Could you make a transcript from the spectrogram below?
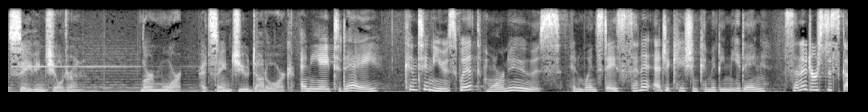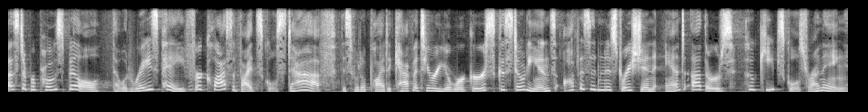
saving children. Learn more at stjude.org. NEA Today continues with more news. In Wednesday's Senate Education Committee meeting, senators discussed a proposed bill that would raise pay for classified school staff. This would apply to cafeteria workers, custodians, office administration, and others who keep schools running.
